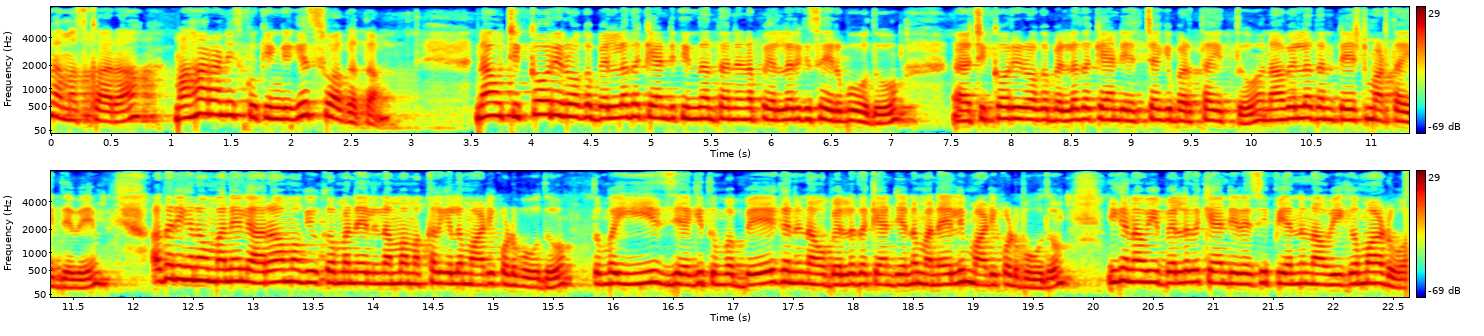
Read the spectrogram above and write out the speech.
ನಮಸ್ಕಾರ. ಮಹಾರಾಣಿಸ್ ಕುಕ್ಕಿಂಗಿಗೆ ಸ್ವಾಗತ. ನಾವು ಚಿಕ್ಕವರಿರುವಾಗ ಬೆಲ್ಲದ ಕ್ಯಾಂಡಿ ತಿಂದಂಥ ನೆನಪು ಎಲ್ಲರಿಗೂ ಸಹ ಇರಬಹುದು. ಚಿಕ್ಕವರಿರುವಾಗ ಬೆಲ್ಲದ ಕ್ಯಾಂಡಿ ಹೆಚ್ಚಾಗಿ ಬರ್ತಾ ಇತ್ತು. ನಾವೆಲ್ಲ ಅದನ್ನು ಟೇಸ್ಟ್ ಮಾಡ್ತಾ ಇದ್ದೇವೆ. ಅದನ್ನೀಗ ನಾವು ಮನೆಯಲ್ಲಿ ಆರಾಮಾಗಿ ಮನೆಯಲ್ಲಿ ನಮ್ಮ ಮಕ್ಕಳಿಗೆಲ್ಲ ಮಾಡಿಕೊಡ್ಬೋದು ತುಂಬ ಈಸಿಯಾಗಿ, ತುಂಬ ಬೇಗನೆ ನಾವು ಬೆಲ್ಲದ ಕ್ಯಾಂಡಿಯನ್ನು ಮನೆಯಲ್ಲಿ ಮಾಡಿಕೊಡ್ಬೋದು ಈಗ ನಾವು ಈ ಬೆಲ್ಲದ ಕ್ಯಾಂಡಿ ರೆಸಿಪಿಯನ್ನು ನಾವು ಈಗ ಮಾಡುವ.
